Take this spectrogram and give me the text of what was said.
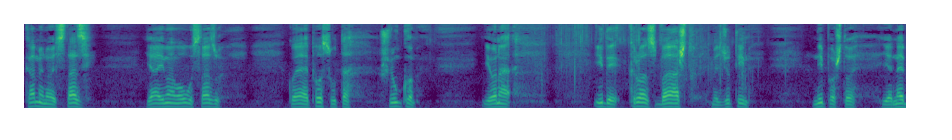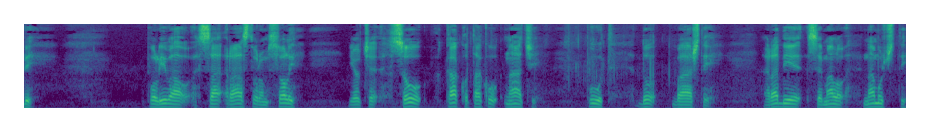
kamenoj stazi. Ja imam ovu stazu koja je posuta šljunkom i ona ide kroz baštu, međutim, nipošto je ne bi polivao sa rastvorom soli, jer će so kako tako naći put do bašte. Radije se malo namučiti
